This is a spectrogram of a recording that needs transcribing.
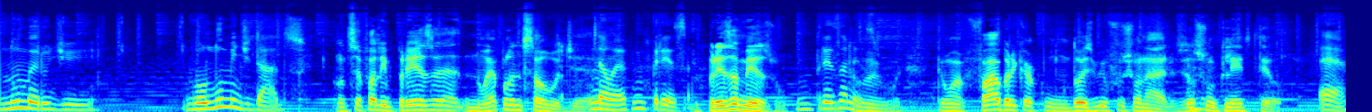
número de volume de dados. Quando você fala empresa, não é plano de saúde? É não, é empresa. Empresa mesmo? Empresa então, mesmo. Tem uma fábrica com 2 mil funcionários, eu uhum. sou um cliente teu. É,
